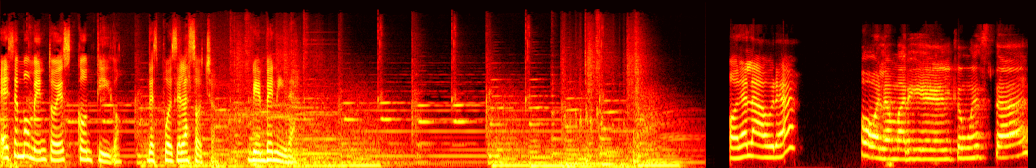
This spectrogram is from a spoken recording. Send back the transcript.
ese momento es contigo, después de las 8. Bienvenida. Hola Laura. Hola Mariel, ¿cómo estás?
